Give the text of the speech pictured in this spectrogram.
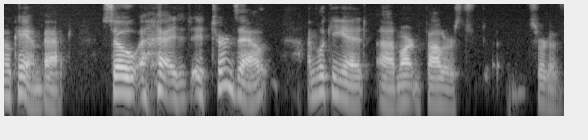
Okay, I'm back. So it, it, turns out, I'm looking at uh, Martin Fowler's sort of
